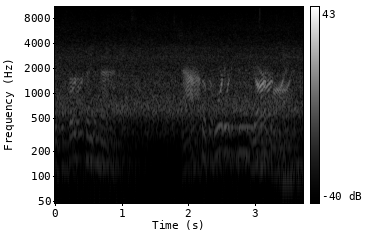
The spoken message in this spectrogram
It's first and 10. At the 42-yard line.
